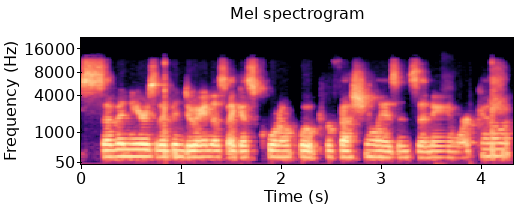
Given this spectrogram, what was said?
seven years that I've been doing this, I guess quote unquote professionally as in sending work out.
